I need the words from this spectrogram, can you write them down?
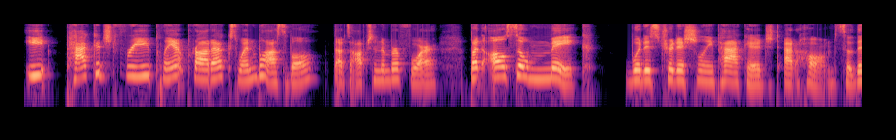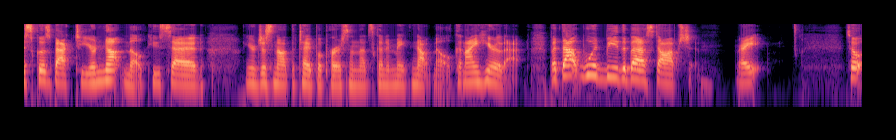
eat packaged free plant products when possible. That's option number four, but also make what is traditionally packaged at home. So this goes back to your nut milk. You said you're just not the type of person that's going to make nut milk. And I hear that, but that would be the best option, right? So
